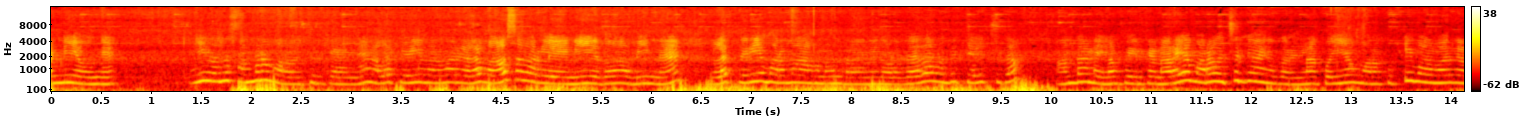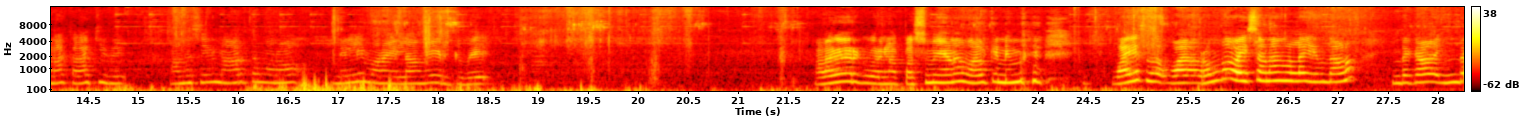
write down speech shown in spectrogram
அண்ணி அவங்க. நீ வந்து சந்தன மரம் வச்சுருக்காங்க நல்லா பெரிய மரமாக இருக்கு. வாசம் வரலையே நீ எதுவும் அப்படின்னேன் நல்லா பெரிய மரமாக ஆகணுன்றாங்க இதோட விதை வந்து தெளித்து தான் அந்தாண்டையெல்லாம் போயிருக்கேன். நிறைய மரம் வச்சுருக்காங்க பாருங்களா கொய்யா மரம் குட்டி மரமாக இருக்கு. ஆனால் காய்க்குது. அந்த சைடு நார்த்த மரம் நெல்லி மரம் எல்லாமே இருக்குது. அழகாக இருக்குது பாருங்களா பசுமையான வாழ்க்கை நிம்ம வயசு வ- ரொம்ப வயசானவங்களாம் இருந்தாலும் இந்த கால இந்த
